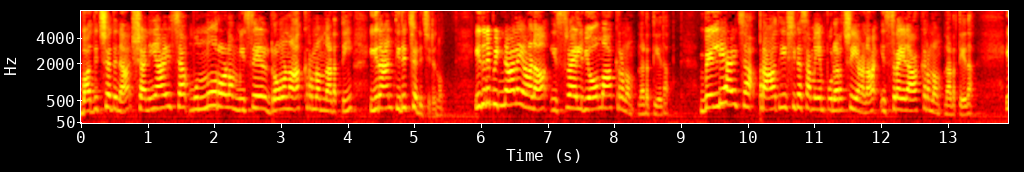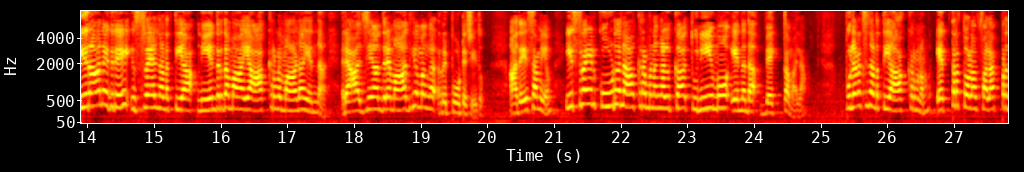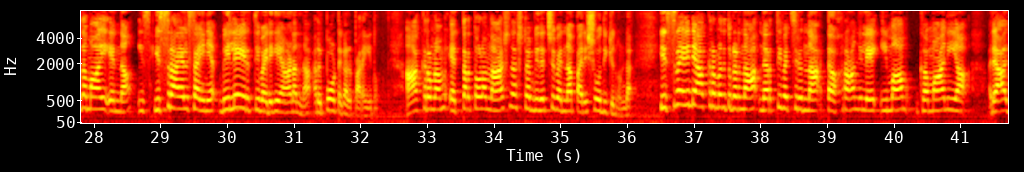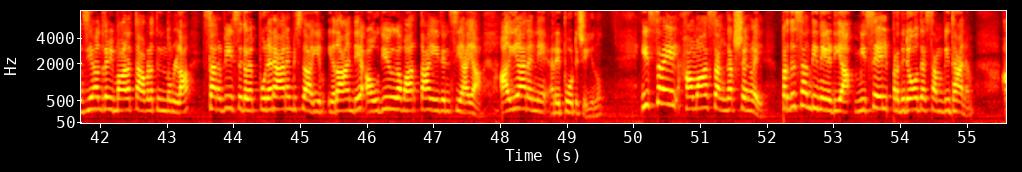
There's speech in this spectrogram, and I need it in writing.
വധിച്ചതിന് ശനിയാഴ്ച മുന്നൂറോളം മിസൈൽ ഡ്രോൺ ആക്രമണം നടത്തി ഇറാൻ തിരിച്ചടിച്ചിരുന്നു. ഇതിന് പിന്നാലെയാണ് ഇസ്രായേൽ വ്യോമാക്രമണം നടത്തിയത്. വെള്ളിയാഴ്ച പ്രാദേശിക സമയം പുലർച്ചെയാണ് ഇസ്രായേൽ ആക്രമണം നടത്തിയത്. ഇറാനെതിരെ ഇസ്രായേൽ നടത്തിയ നിയന്ത്രിതമായ ആക്രമണമാണ് എന്ന് രാജ്യാന്തര മാധ്യമങ്ങൾ റിപ്പോർട്ട് ചെയ്തു. അതേസമയം ഇസ്രായേൽ കൂടുതൽ ആക്രമണങ്ങൾക്ക് തുനിയുമോ എന്നത് വ്യക്തമല്ല. പുലർച്ചെ നടത്തിയ ആക്രമണം എത്രത്തോളം ഫലപ്രദമായി എന്ന് ഇസ്രായേൽ സൈന്യം വിലയിരുത്തി വരികയാണെന്ന് റിപ്പോർട്ടുകൾ പറയുന്നു. ആക്രമണം എത്രത്തോളം നാശനഷ്ടം വിതച്ചുവെന്ന് പരിശോധിക്കുന്നുണ്ട്. ഇസ്രയേലിന്റെ ആക്രമണത്തെ തുടർന്ന് നിർത്തിവച്ചിരുന്ന ടെഹ്റാനിലെ ഇമാം ഖമാനിയ രാജ്യാന്തര വിമാനത്താവളത്തിൽ നിന്നുള്ള സർവീസുകൾ പുനരാരംഭിച്ചതായും ഇറാന്റെ ഔദ്യോഗിക വാർത്താ ഏജൻസിയായ I R N A report ചെയ്യുന്നു. ഇസ്രയേൽ ഹമാസ് സംഘർഷങ്ങളിൽ പ്രതിസന്ധി നേടിയ മിസൈൽ പ്രതിരോധ സംവിധാനം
